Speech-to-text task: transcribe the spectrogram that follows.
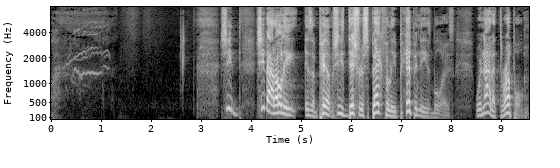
she she not only is a pimp, she's disrespectfully pimping these boys. We're not a thruple.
